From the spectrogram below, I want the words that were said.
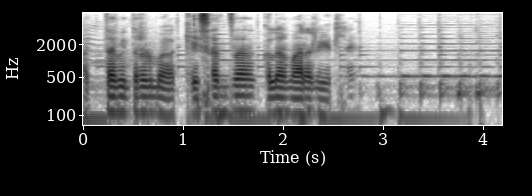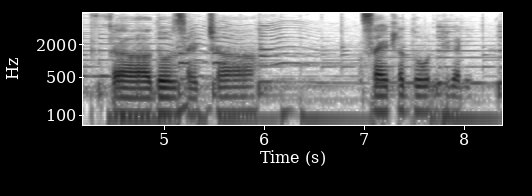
आत्ता मित्रांनो बघा केसांचा कलर मारायला घेतलाय. का दोन साईडच्या साईडला दोन ठिकाणी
